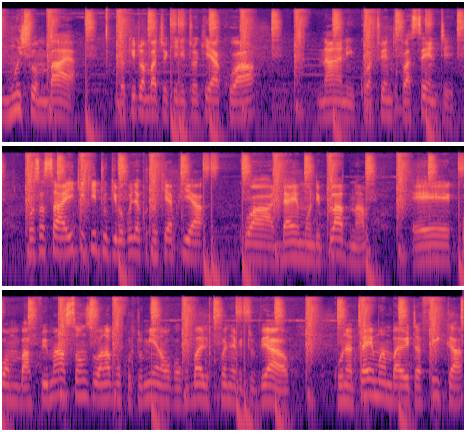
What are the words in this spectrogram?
mwisho mbaya. ndo kitu ambacho kilitokea kwa nani, kwa 20%. Kwa sasa hiki kitu kimekuja kutokea pia kwa Diamond Platinum e, kwamba Freemasons wanapokutumia na wakakubali kufanya vitu vyao, kuna time ambayo itafika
